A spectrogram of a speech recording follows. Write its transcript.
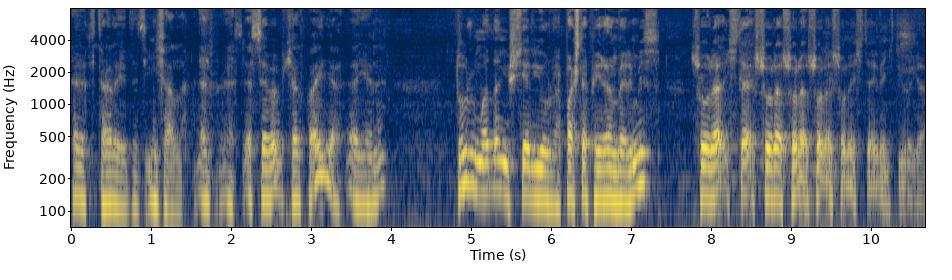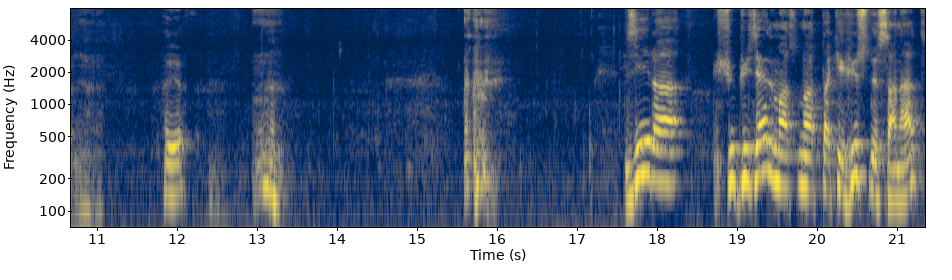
Terakki tarih edilir inşallah. Es- es- Sebep çarpayı ya e, yani. Durmadan yükseliyorlar. Başta Peygamberimiz sonra işte sonra sonra sonra sonra işte öyle gidiyor yani. Ha ya. Zira şu güzel masnuattaki hüsnü sanat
